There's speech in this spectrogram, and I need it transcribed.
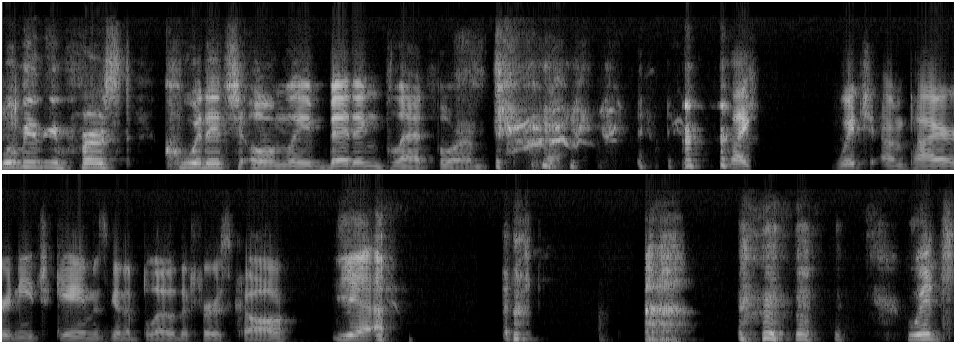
We'll be the first Quidditch only betting platform. Like, which umpire in each game is going to blow the first call? Yeah. Which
